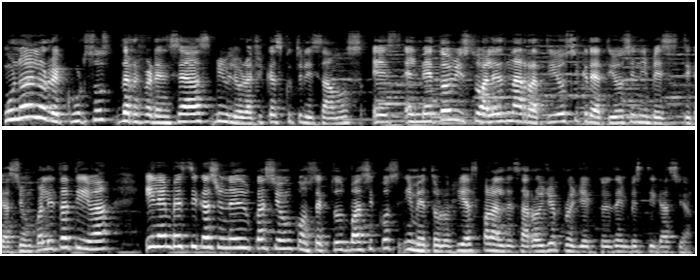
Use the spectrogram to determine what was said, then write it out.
Uno de los recursos de referencias bibliográficas que utilizamos es el método de visuales narrativos y creativos en investigación cualitativa y la investigación en educación, conceptos básicos y metodologías para el desarrollo de proyectos de investigación.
